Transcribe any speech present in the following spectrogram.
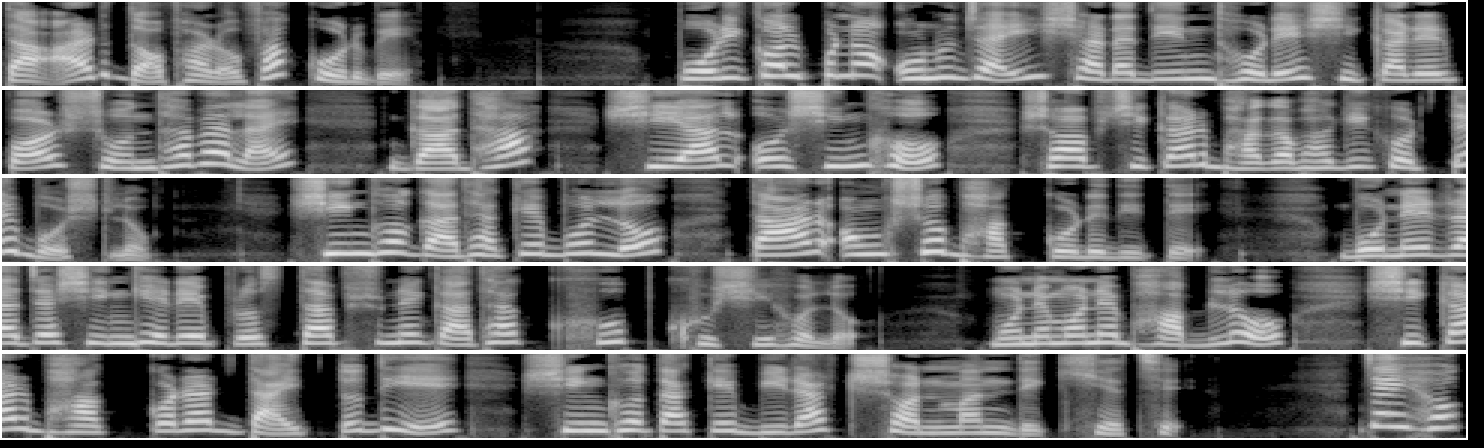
তার দফারফা করবে। পরিকল্পনা অনুযায়ী সারাদিন ধরে শিকারের পর সন্ধ্যাবেলায় গাধা, শিয়াল ও সিংহ সব শিকার ভাগাভাগি করতে বসল। সিংহ গাধাকে বলল, তার অংশ ভাগ করে দিতে। বনের রাজা সিংহের এ প্রস্তাব শুনে গাধা খুব খুশি হল। মনে মনে ভাবল, শিকার ভাগ করার দায়িত্ব দিয়ে সিংহ তাকে বিরাট সম্মান দেখিয়েছে। যাই হোক,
